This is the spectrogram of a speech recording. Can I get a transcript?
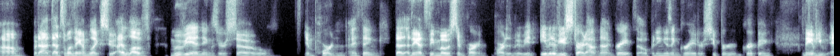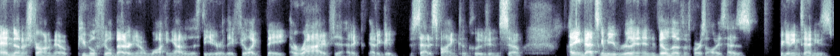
Um, but I, that's one thing I'm like, I love movie endings are so important. I think that I think that's the most important part of the movie. Even if you start out not great, if the opening isn't great or super gripping, I think if you end on a strong note, people feel better. You know, walking out of the theater, they feel like they arrived at a at a good, satisfying conclusion. So, I think that's going to be really. And Villeneuve, of course, always has beginning to end, he's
